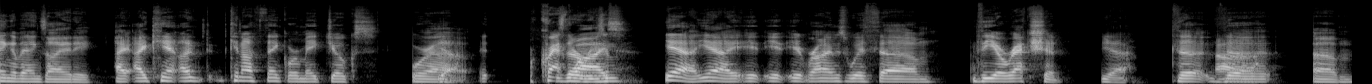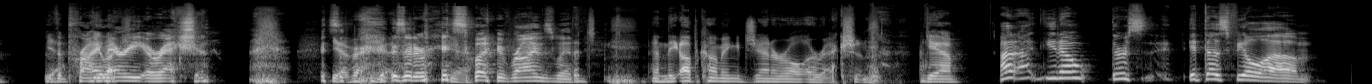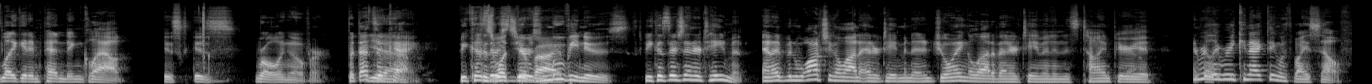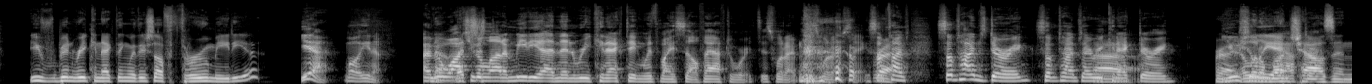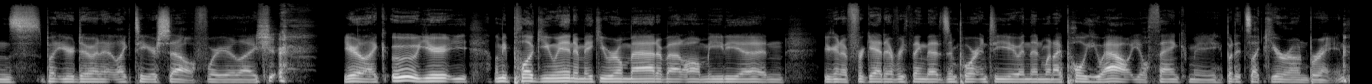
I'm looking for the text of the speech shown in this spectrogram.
dying of anxiety. I, I can't I cannot think or make jokes or uh yeah. It, or crack is there a reason? Yeah, yeah. It, it it rhymes with um the erection. Yeah. The the um Yeah, the the primary erection. Is Yeah, very good. Is it a, is Yeah. what it rhymes with? The, and the upcoming general erection. Yeah. I, I you know, there's it does feel um like an impending cloud is is rolling over. But that's Yeah. okay. because there's, there's movie news. Because there's entertainment. And I've been watching a lot of entertainment and enjoying a lot of entertainment in this time period and really reconnecting with myself. You've been reconnecting with yourself through media? Yeah. Well, you know. I've No, been watching just- a lot of media and then reconnecting with myself afterwards is what I'm is what I'm saying. Sometimes sometimes during, sometimes I reconnect Ah. during. Right. Usually a little after. Munchausen's, but you're doing it like to yourself, where you're like, Sure. You're like, ooh, you're. You, let me plug you in and make you real mad about all media, and you're gonna forget everything that's important to you, and then when I pull you out, you'll thank me. But it's like your own brain.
